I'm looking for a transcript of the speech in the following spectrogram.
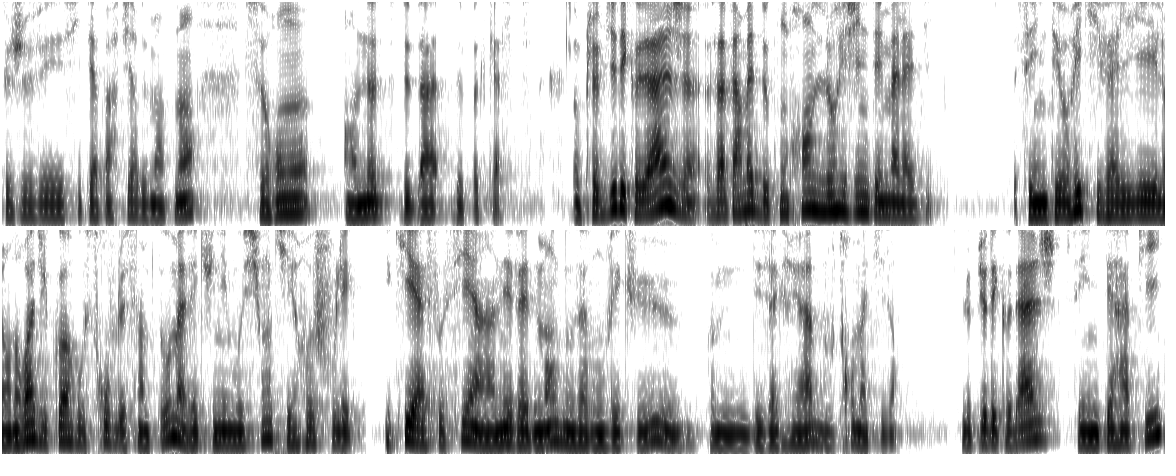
que je vais citer à partir de maintenant seront en note de bas de podcast. Donc le biodécodage va permettre de comprendre l'origine des maladies C'est une théorie qui va lier l'endroit du corps où se trouve le symptôme avec une émotion qui est refoulée et qui est associée à un événement que nous avons vécu comme désagréable ou traumatisant. Le biodécodage, c'est une thérapie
